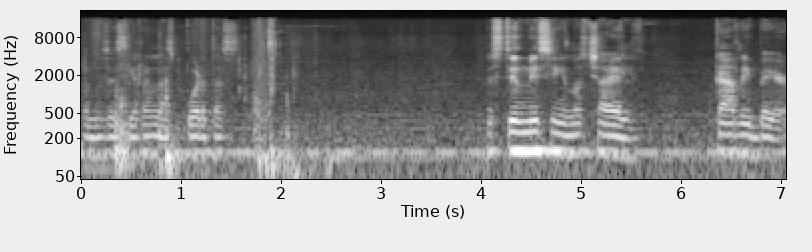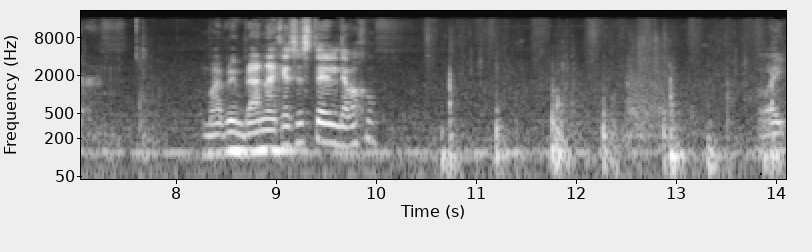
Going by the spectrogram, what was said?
cuando se cierran las puertas. Still Missing Lost Child. Carly Bear. Marvin Branagh, ¿es este el de abajo? Ay.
